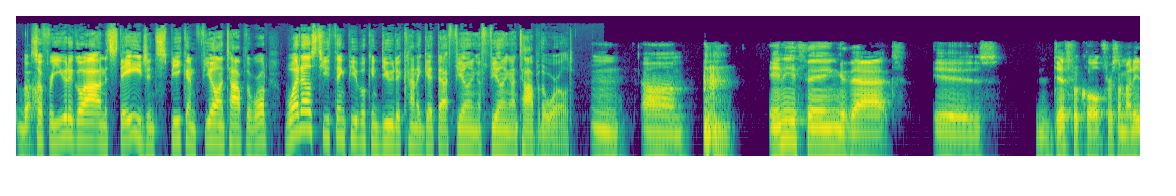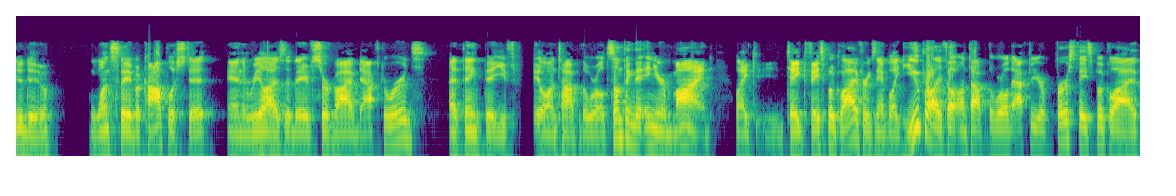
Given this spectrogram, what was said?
But, so for you to go out on a stage and speak and feel on top of the world, what else do you think people can do to kind of get that feeling of feeling on top of the world? Mm, um, anything that is difficult for somebody to do, once they've accomplished it and realize that they've survived afterwards, I think that you feel on top of the world. Something that in your mind, like take Facebook Live for example, like you probably felt on top of the world after your first Facebook Live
